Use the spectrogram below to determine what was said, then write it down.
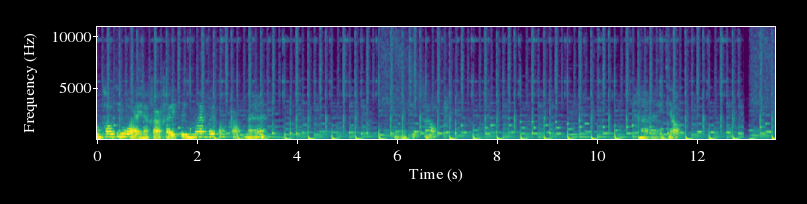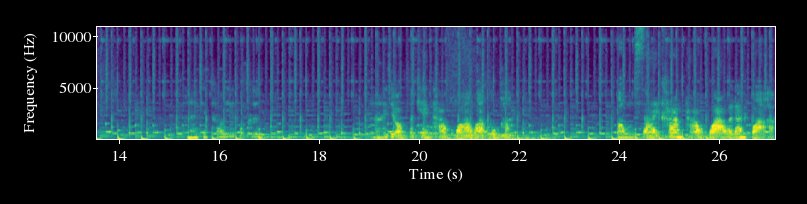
งเท่าที่ไหวนะคะ ใครตึงมากไม่ต้องพับนะหายใจเข้าหายใจออกหายใจเข้ายืดออกขึ้น หายใจออกตะแคงเท้าขวาวางลงค่ะ เอามือซ้ายข้ามเท้าขวามาด้านขวาค่ะ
